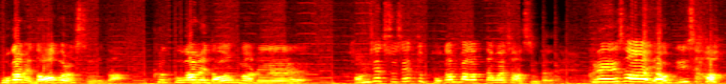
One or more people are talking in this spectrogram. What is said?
보감에 넣어버렸습니다. 그 보감에 넣은 거를 검색수 세트 보감 박았다고 해서 왔습니다. 그래서 여기서,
